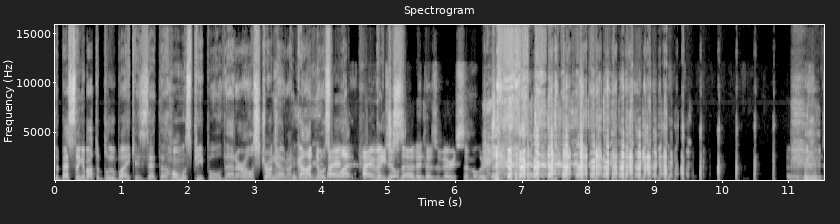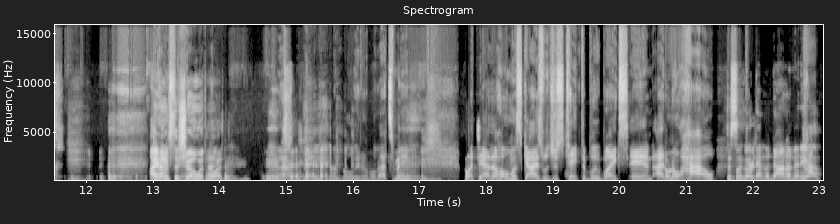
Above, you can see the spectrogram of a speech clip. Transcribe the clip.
The best thing about the blue bike is that the homeless people that are all strung out on God knows I, what. I have a they just- dildo that does a very similar thing. I Nice, host a Dan. show with Nice. one. Yeah. Unbelievable. That's me. But yeah, the homeless guys will just take the blue bikes, and I don't know how. This looks like that Madonna video. How,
